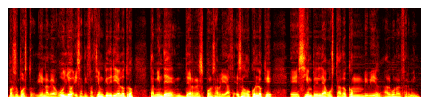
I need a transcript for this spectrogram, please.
por supuesto, llena de orgullo y satisfacción, que diría el otro, también de, de responsabilidad. ¿Es algo con lo que siempre le ha gustado convivir a alguno de Fermín?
